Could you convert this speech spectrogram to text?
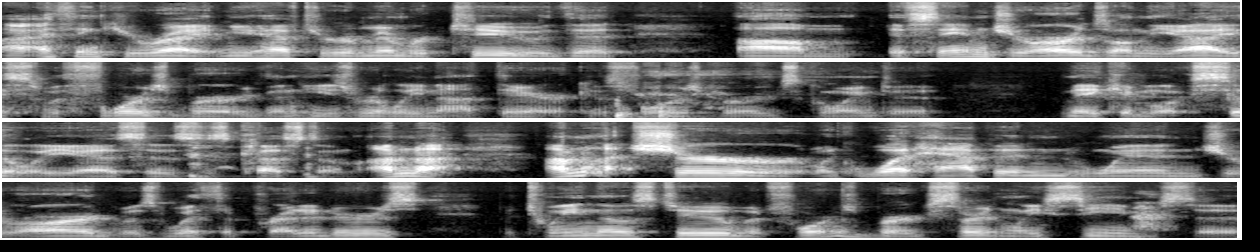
I think you're right, and you have to remember too that Um, if Sam Girard's on the ice with Forsberg, then he's really not there because Forsberg's going to make him look silly, as is his custom. I'm not. I'm not sure like what happened when Girard was with the Predators between those two, but Forsberg certainly seems to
